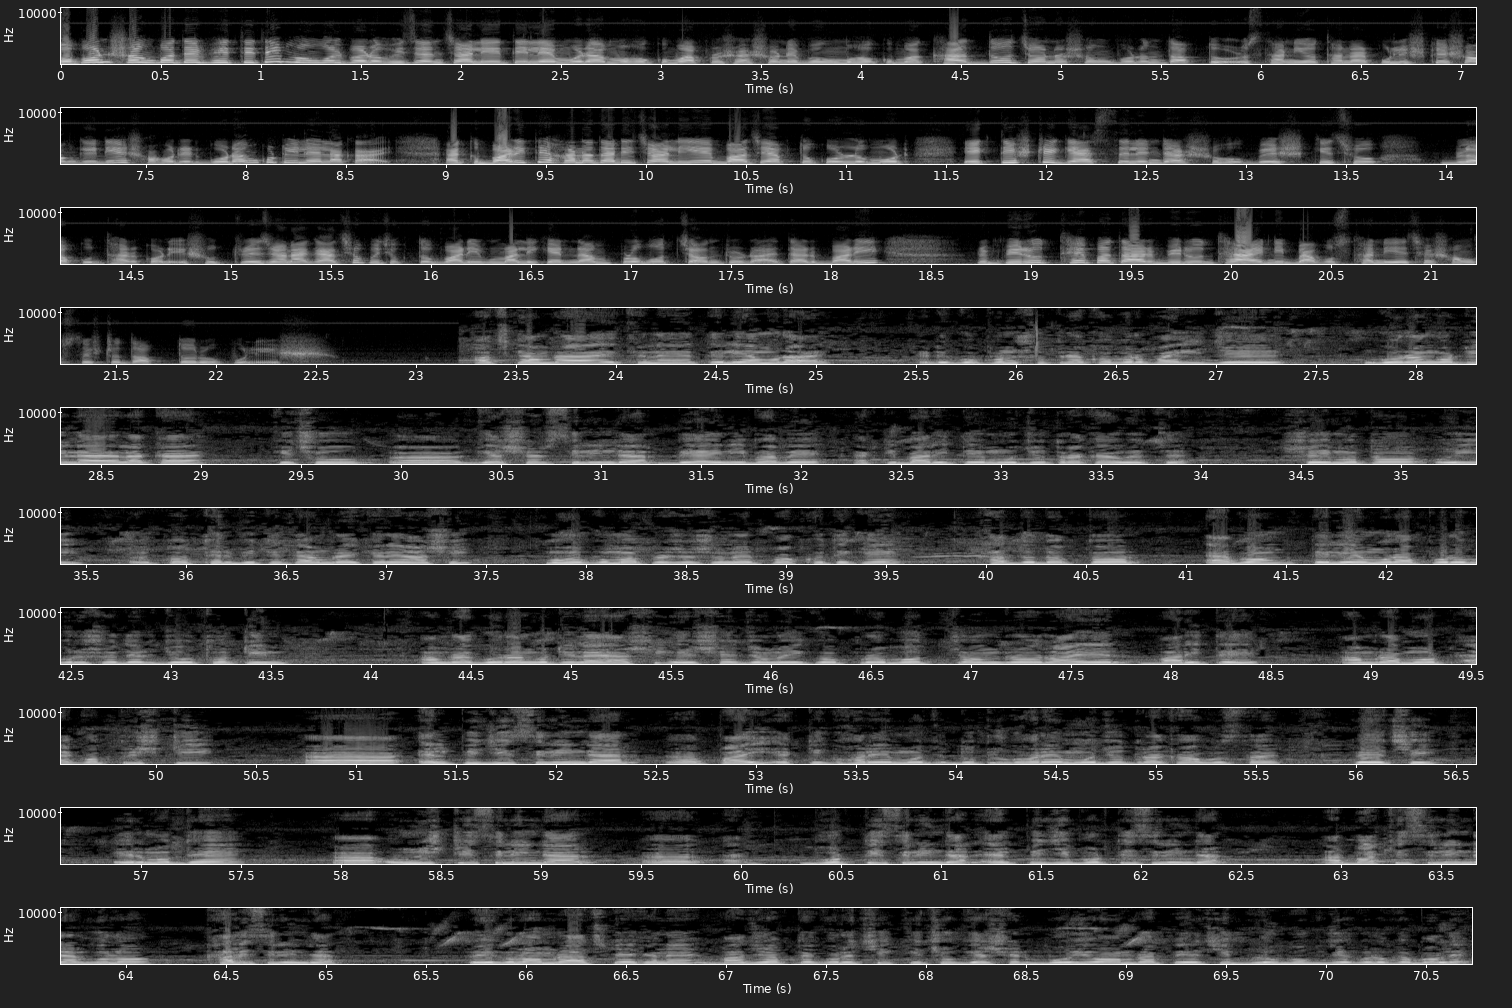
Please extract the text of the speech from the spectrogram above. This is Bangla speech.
গোপন সংবাদের ভিত্তিতে মঙ্গলবার অভিযান চালিয়ে তেলিয়ামুড়া মহকুমা প্রশাসন এবং মহকুমা খাদ্য, জনসংভরণ দপ্তর স্থানীয় থানার পুলিশকে সঙ্গে নিয়ে শহরের গোরাঙ্কুটিল এলাকায় এক বাড়িতে হানাদারি চালিয়ে বাজেয়াপ্ত করল মোট একত্রিশটি গ্যাস সিলিন্ডার সহ বেশ কিছু ব্লক উদ্ধার করে। সূত্রে জানা গেছে, অভিযুক্ত বাড়ির মালিকের নাম প্রবোধ চন্দ্র রায়। তার বাড়ির বিরুদ্ধে বা তার বিরুদ্ধে আইনি ব্যবস্থা নিয়েছে সংশ্লিষ্ট দপ্তর ও পুলিশ। আজকে আমরা এখানে তেলিয়ামুড়ায় একটি গোপন সূত্রে খবর পাই যে গৌরাঙ্গটিলা এলাকায় কিছু গ্যাসের সিলিন্ডার বেআইনিভাবে একটি বাড়িতে মজুত রাখা হয়েছে। সেই মতো ওই তথ্যের ভিত্তিতে আমরা এখানে আসি। মহকুমা প্রশাসনের পক্ষ থেকে খাদ্য দপ্তর এবং তেলিয়ামুড়া পৌর পরিষদের যৌথ টিম আমরা গৌরাঙ্গটিলায় আসি। এসে জনৈক প্রবোধ চন্দ্র রায়ের বাড়িতে আমরা মোট একত্রিশটি এলপিজি সিলিন্ডার পাই একটি ঘরে দুটো ঘরে মজুদ রাখা অবস্থায় পেয়েছি। এর মধ্যে উনিশটি সিলিন্ডার ভর্তি সিলিন্ডার, এলপিজি ভর্তি সিলিন্ডার, আর বাকি সিলিন্ডারগুলো খালি সিলিন্ডার। তো এগুলো আমরা আজকে এখানে বাজেয়াপ্ত করেছি। কিছু গ্যাসের বইও আমরা পেয়েছি, ব্লু বুক যেগুলোকে বলে।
